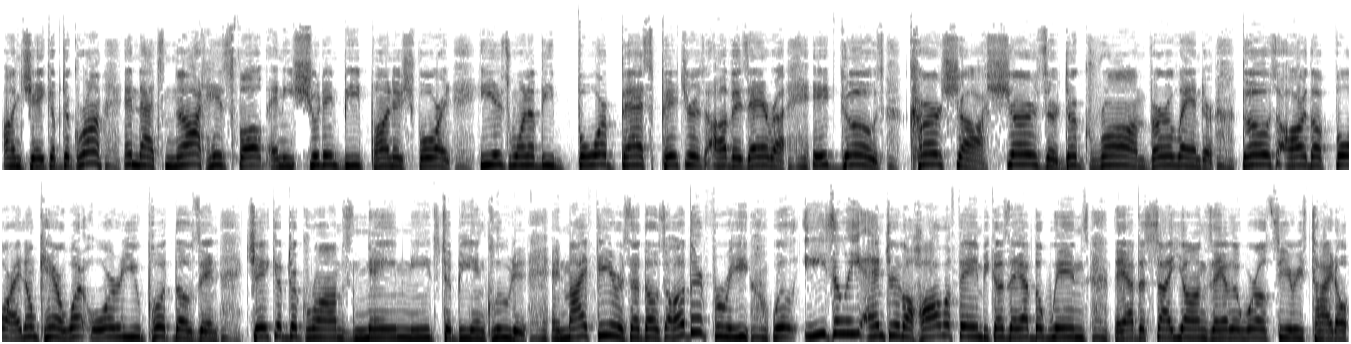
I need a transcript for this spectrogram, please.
on Jacob DeGrom, and that's not his fault, and he shouldn't be punished for it. He is one of the four best pitchers of his era. It goes Kershaw, Scherzer, DeGrom, Verlander. Those are the four. I don't care what order you put those in in, Jacob DeGrom's name needs to be included. And my fear is that those other three will easily enter the Hall of Fame because they have the wins, they have the Cy Youngs, they have the World Series title.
